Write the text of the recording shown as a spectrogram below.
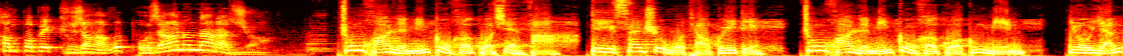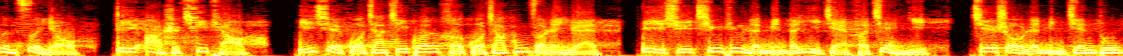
헌법에 규정하고 보장하는 나라죠. 中华人民共和国宪法第三十五条规定，中华人民共和国公民 有言论自由。第二十七条，一切国家机关和国家工作人员必须倾听人民的意见和建议，接受人民监督。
